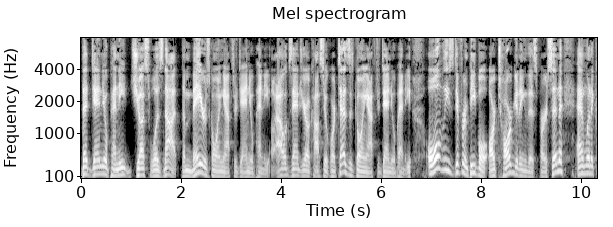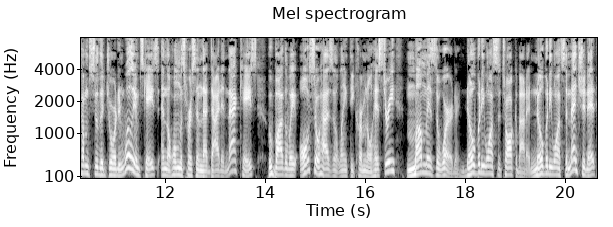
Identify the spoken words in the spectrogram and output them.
that Dan Daniel Penny just was not. The mayor's going after Daniel Penny. Alexandria Ocasio-Cortez is going after Daniel Penny. All these different people are targeting this person. And when it comes to the Jordan Williams case and the homeless person that died in that case, who by the way also has a lengthy criminal history, mum is the word. Nobody wants to talk about it. Nobody wants to mention it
